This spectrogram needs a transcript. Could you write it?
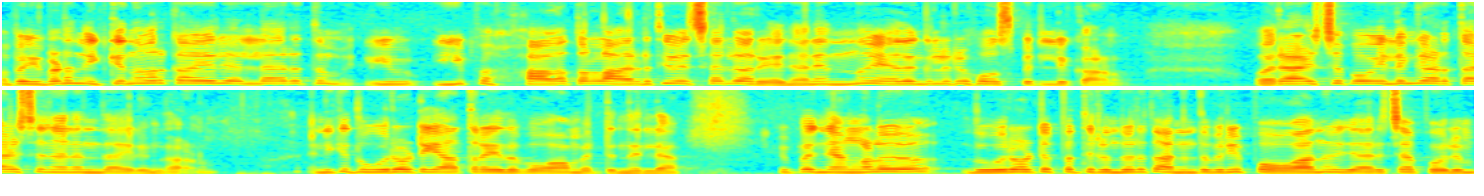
അപ്പോൾ ഇവിടെ നിൽക്കുന്നവർക്കായാലും എല്ലായിടത്തും ഈ ഈ ഭാഗത്തുള്ള ആരുടെ വെച്ചാലും അറിയാം. ഞാൻ എന്നും ഏതെങ്കിലും ഒരു ഹോസ്പിറ്റലിൽ കാണും. ഒരാഴ്ച പോയില്ലെങ്കിൽ അടുത്ത ആഴ്ച ഞാൻ എന്തായാലും കാണും. എനിക്ക് ദൂരോട്ട് യാത്ര ചെയ്ത് പോകാൻ പറ്റുന്നില്ല. ഇപ്പം ഞങ്ങൾ ദൂരോട്ട് ഇപ്പോൾ തിരുവനന്തപുരത്ത് അനന്തപുരി പോകാമെന്ന് വിചാരിച്ചാൽ പോലും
